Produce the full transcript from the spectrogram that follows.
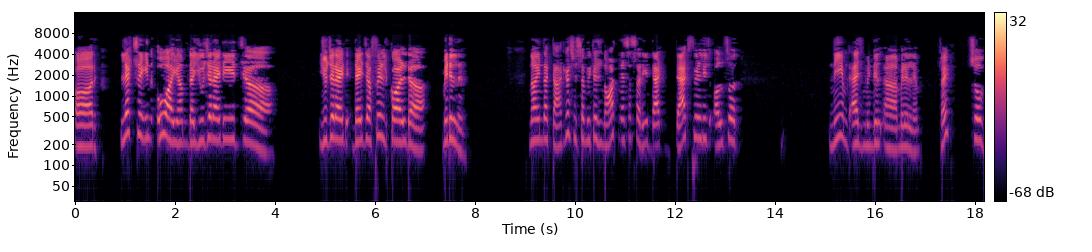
Or let's say in OIM the user ID is uh, user ID there is a field called uh, middle name. Now in the target system it is not necessary that that field is also named as middle uh, middle name, right? So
